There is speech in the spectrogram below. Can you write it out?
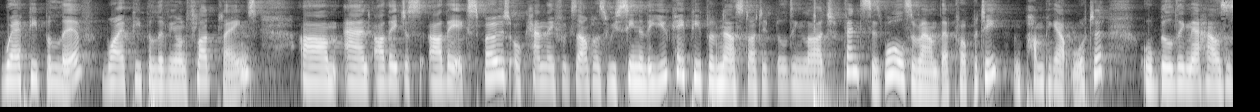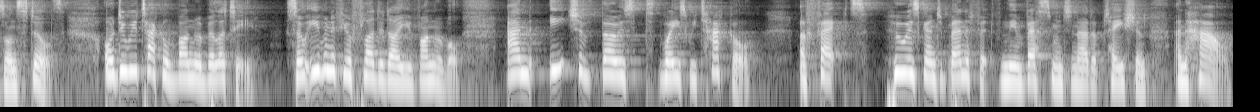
where people live, why are people living on floodplains, um, and are they just are they exposed, or can they, for example, as we've seen in the UK, people have now started building large fences, walls around their property and pumping out water, or building their houses on stilts, or do we tackle vulnerability? So even if you're flooded, are you vulnerable? And each of those ways we tackle affects who is going to benefit from the investment in adaptation and how.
